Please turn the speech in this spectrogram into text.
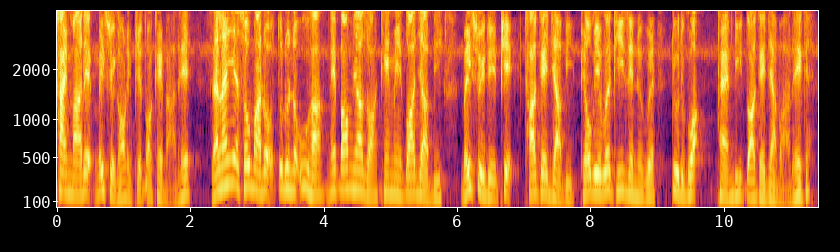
ခိုင်မာတဲ့မိတ်ဆွေကောင်းတွေဖြစ်သွားခဲ့ပါတယ်။ ဇလန်ရဲ့အဆုံးမှာတော့သူတို့နှစ်ဦးဟာနေပေါင်းများစွာခင်မင်သွားကြပြီးမိတ်ဆွေတွေအဖြစ်ထားခဲ့ကြပြီးဖျော်ဖြေပွဲခီးစဉ်တွေကိုတူတကွဖန်တီးသွားခဲ့ကြပါတယ်ကဲ။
